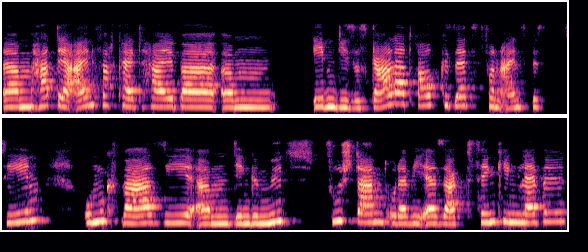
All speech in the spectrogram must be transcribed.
ähm, hat der Einfachkeit halber ähm, eben diese Skala draufgesetzt von 1 bis 10, um quasi ähm, den Gemütszustand oder wie er sagt, Thinking Level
